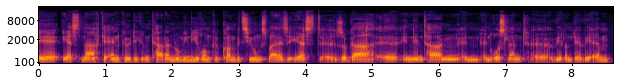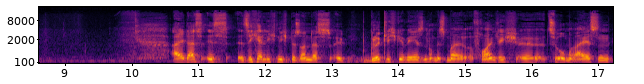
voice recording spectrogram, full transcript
äh, erst nach der endgültigen Kadernominierung gekommen, beziehungsweise erst äh, sogar äh, in den Tagen in, in Russland äh, während der WM. All das ist sicherlich nicht besonders äh, glücklich gewesen, um es mal freundlich äh, zu umreißen.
